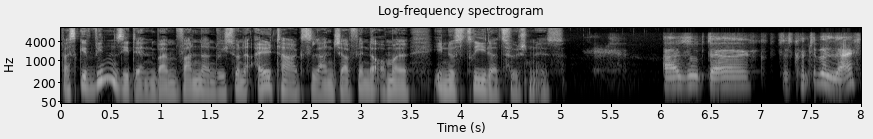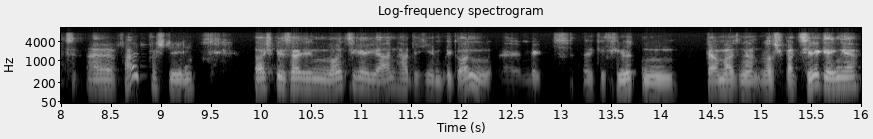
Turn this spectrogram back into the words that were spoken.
Was gewinnen Sie denn beim Wandern durch so eine Alltagslandschaft, wenn da auch mal Industrie dazwischen ist? Also da, das könnte man leicht äh, falsch verstehen. Beispielsweise in den 90er Jahren hatte ich eben begonnen äh, mit äh, geführten, damals nannten wir es Spaziergänge,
